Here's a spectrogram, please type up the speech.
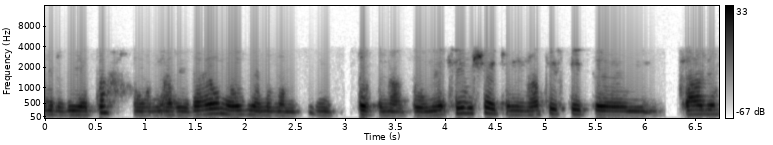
ir vieta un arī vēlme uzņēmumam turpināt būvniecību šeit un attīstīt ceļu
